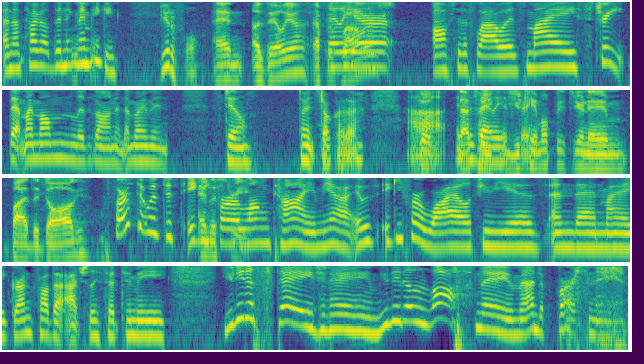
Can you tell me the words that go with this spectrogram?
and that's how I got the nickname Iggy. Beautiful. And Azalea after Azalea flowers? after the flowers. My street that my mom lives on at the moment still. Don't stalk her though. So uh, that's how you, you came up with your name by the dog. First, it was just Iggy for a long time. Yeah, it was Iggy for a while, a few years, and then my grandfather actually said to me, "You need a stage name. You need a last name and a first name."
